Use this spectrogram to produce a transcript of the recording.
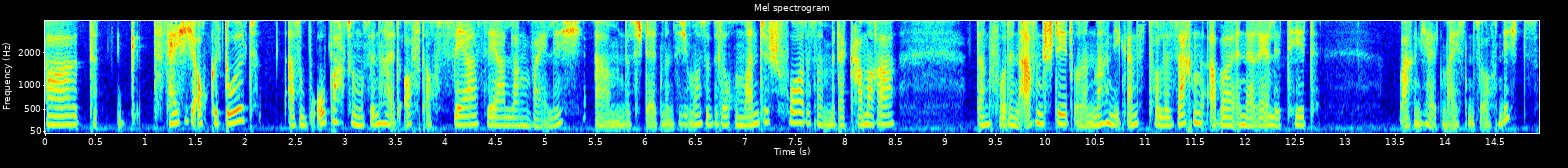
äh, tatsächlich auch Geduld. Also Beobachtungen sind halt oft auch sehr, sehr langweilig. Ähm, das stellt man sich immer so ein bisschen romantisch vor, dass man mit der Kamera dann vor den Affen steht und dann machen die ganz tolle Sachen, aber in der Realität machen die halt meistens auch nichts.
